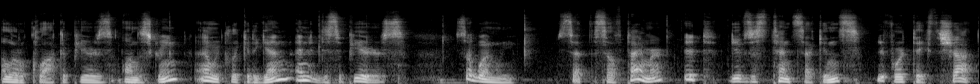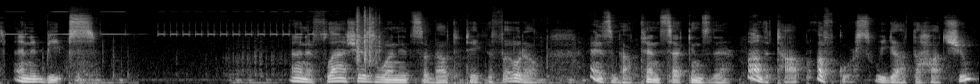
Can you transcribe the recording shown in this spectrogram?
a little clock appears on the screen and we click it again and it disappears. So when we set the self timer, it gives us 10 seconds before it takes the shot and it beeps. And it flashes when it's about to take the photo. And it's about 10 seconds there. On the top, of course, we got the hot shoe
